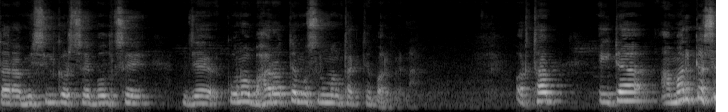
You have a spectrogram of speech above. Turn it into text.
তারা মিছিল করছে, বলছে যে কোনো ভারতে মুসলমান থাকতে পারবে না। অর্থাৎ এইটা আমার কাছে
